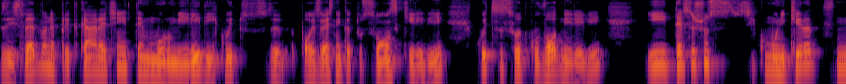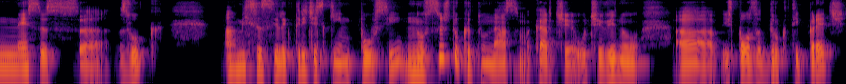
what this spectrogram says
за изследване при така наречените мурмириди, които са по-известни като слонски риби, които са сладководни риби и те всъщност си комуникират не с а, звук, ами с електрически импулси, но също като нас, макар че очевидно а, използват друг тип реч,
